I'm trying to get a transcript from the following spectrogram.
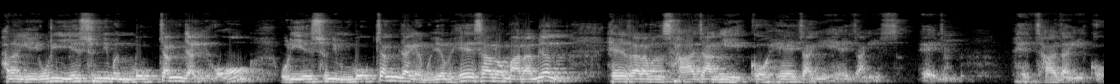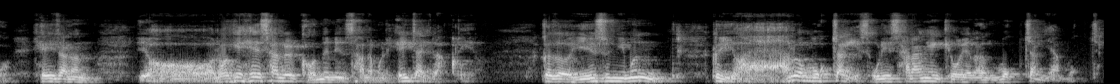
하나님 우리 예수님은 목장장이고 우리 예수님 목장장이고 여러분 회사로 말하면 회사라면 사장이 있고 회장이 회장이 있어 회장 회사장이 있고 회장은 여러 개 회사를 거느린 사람을 회장이라고 그래요. 그래서 예수님은 그 여러 목장이 있어. 우리 사랑의 교회라는 목장이야, 목장.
